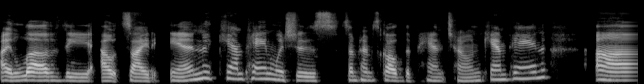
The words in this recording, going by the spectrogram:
I love the outside in campaign, which is sometimes called the Pantone campaign. Uh,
